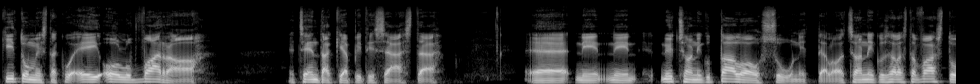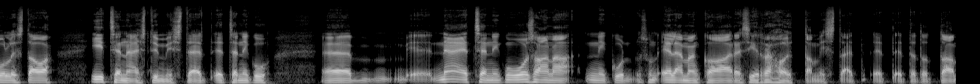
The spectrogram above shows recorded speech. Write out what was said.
kitumista, kun ei ollut varaa, että sen takia piti säästää, niin, niin nyt se on niin kuin taloussuunnittelua. Että se on niin kuin sellaista vastuullista itsenäistymistä, että, että sä niin kuin, näet sen niin kuin osana niin kuin sun elämänkaaresi rahoittamista, että, että, että, tota,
